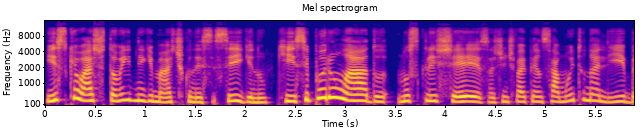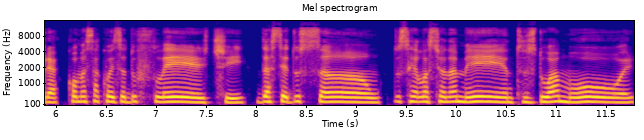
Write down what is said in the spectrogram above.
Isso que eu acho tão enigmático nesse signo, que se por um lado, nos clichês, a gente vai pensar muito na Libra como essa coisa do flerte, da sedução, dos relacionamentos, do amor,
